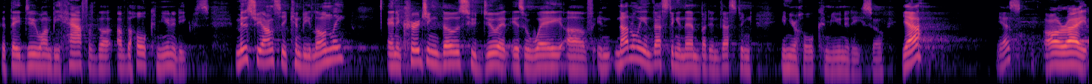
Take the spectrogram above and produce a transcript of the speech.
that they do on behalf of the, of the whole community. Ministry, honestly, can be lonely and encouraging those who do it is a way of in, not only investing in them, but investing in your whole community. So, yeah? Yes? All right.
